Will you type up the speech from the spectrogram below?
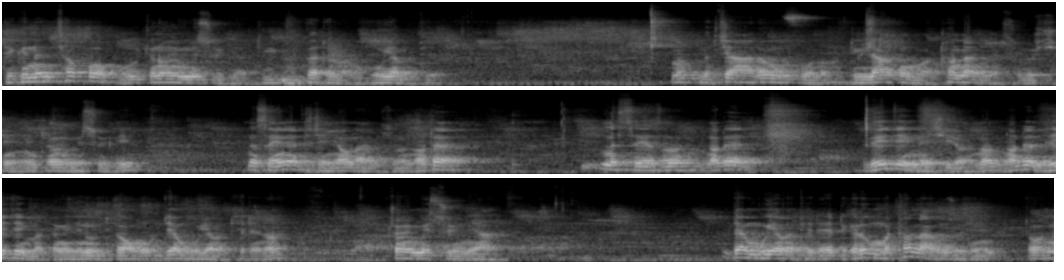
ဒီကနန်း6ပေါ့ကိုကျွန်တော်ရဲ့မစ်စီပြဒီဘက်ထဲမှာမိုးရမှာဖြစ်တယ် နော်မကြတော့ဘူးပေါ့နော်ဒီလကုန်မှာထွက်နိုင်မယ်ဆိုလို့ရှိရင်ကျွန်တော်ရဲ့မစ်စီလေး20နဲ့တစ်ချိန်ရောက်လာပြီဆိုတော့နောက်ထပ်20ဆိုနောက်ထပ်၄ချိန်ပဲရှိတော့နော်နောက်ထပ်၄ချိန်မှာတကယ်ချင်းတို့ဒီကောင်ကိုအပြတ်မိုးရမှာဖြစ်တယ်နော်ကျွန်တော်ရဲ့မစ်စီများတက်မူရမှာဖြစ်တယ်တကယ်လို့မထွက်လာဘူးဆိုရင်တော့2025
